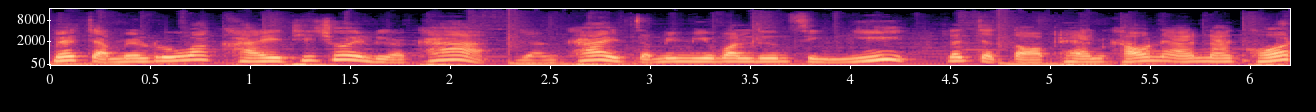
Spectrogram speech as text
แม้จะไม่รู้ว่าใครที่ช่วยเหลือข้าอย่างข้าจะไม่มีวันลืมสิ่งนี้ และจะตอบแทนเขาในอนาคต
